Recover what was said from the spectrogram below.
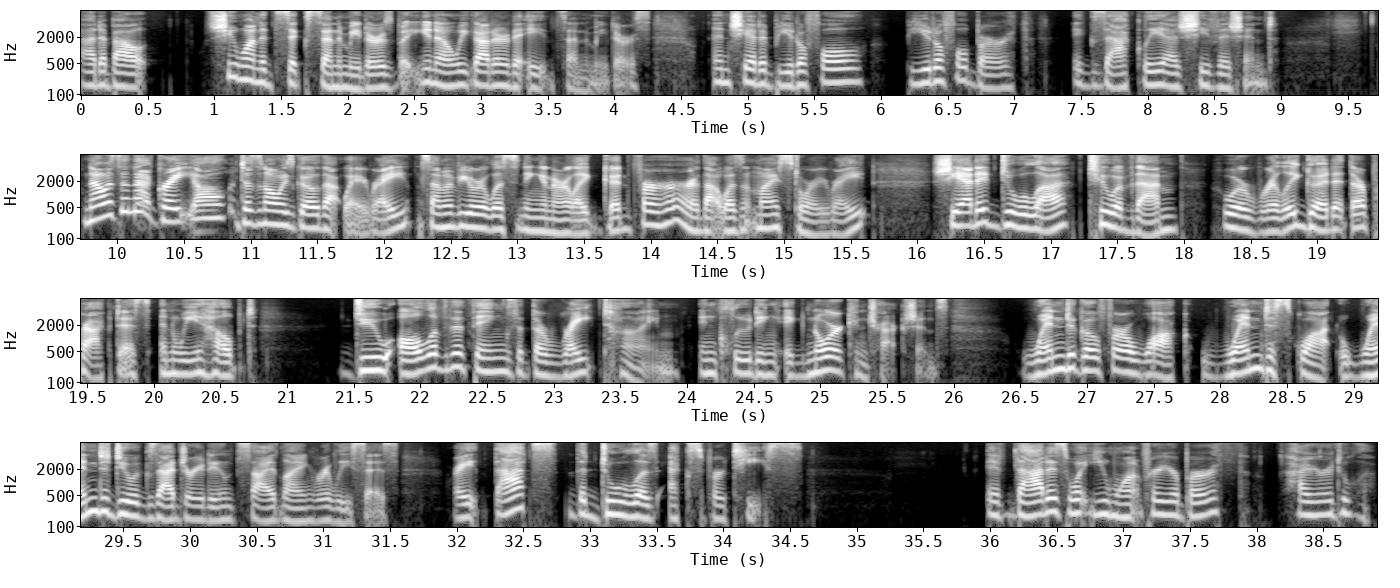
at about, she wanted six centimeters, but you know, we got her to eight centimeters. And she had a beautiful, beautiful birth, exactly as she visioned. Now, isn't that great, y'all? It doesn't always go that way, right? Some of you are listening and are like, good for her. That wasn't my story, right? She had a doula, two of them, who were really good at their practice, and we helped do all of the things at the right time, including ignore contractions, when to go for a walk, when to squat, when to do exaggerated side lying releases, right? That's the doula's expertise. If that is what you want for your birth, hire a doula.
